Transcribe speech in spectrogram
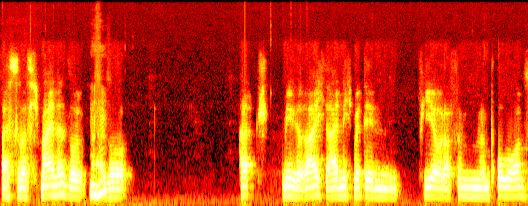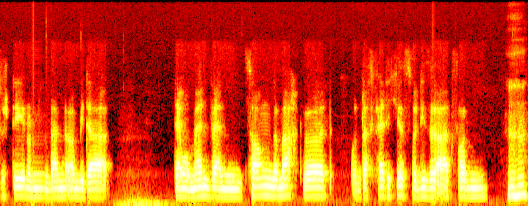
weißt du, was ich meine? So, mhm. also, hat mir gereicht, eigentlich mit den vier oder fünf im Proberaum zu stehen und dann irgendwie da der Moment, wenn ein Song gemacht wird, und das fertig ist, so diese Art von. Mhm.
